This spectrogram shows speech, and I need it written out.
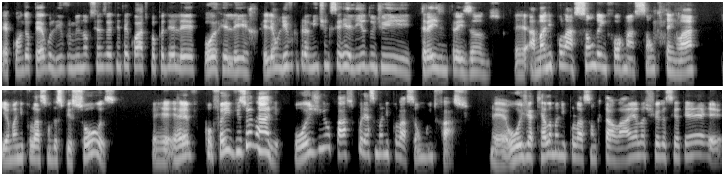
é quando eu pego o livro 1984 para poder ler ou reler. Ele é um livro que para mim tinha que ser relido de três em três anos é, a manipulação da informação que tem lá e a manipulação das pessoas é, é, foi visionária. Hoje eu passo por essa manipulação muito fácil. É, hoje aquela manipulação que está lá, ela chega a ser até,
